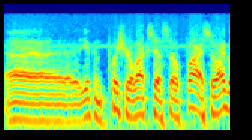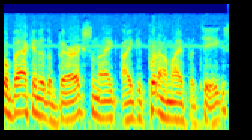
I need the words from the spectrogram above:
Uh, you can push your luck so far. So I go back into the barracks and I I put on my fatigues.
